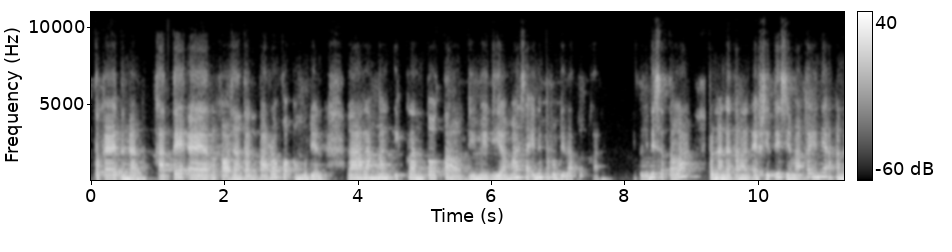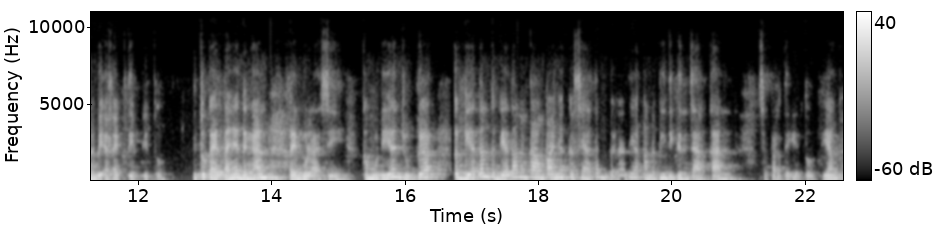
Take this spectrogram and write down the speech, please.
terkait dengan KTR, kawasan tanpa rokok, kemudian larangan iklan total di media massa ini perlu dilakukan. Gitu. Jadi setelah penandatanganan FCTC maka ini akan lebih efektif gitu. Itu kaitannya dengan regulasi. Kemudian juga kegiatan-kegiatan kampanye kesehatan juga nanti akan lebih digencarkan. Seperti itu yang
